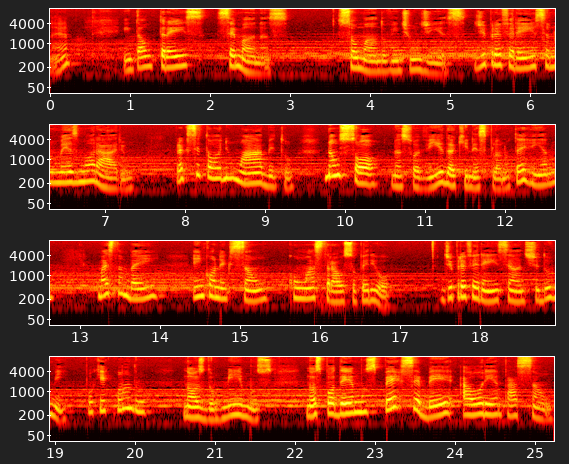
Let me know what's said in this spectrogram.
né? Então, três semanas, somando 21 dias, de preferência no mesmo horário, para que se torne um hábito, não só na sua vida aqui nesse plano terreno, mas também em conexão com o astral superior, de preferência antes de dormir, porque quando nós dormimos, nós podemos perceber a orientação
